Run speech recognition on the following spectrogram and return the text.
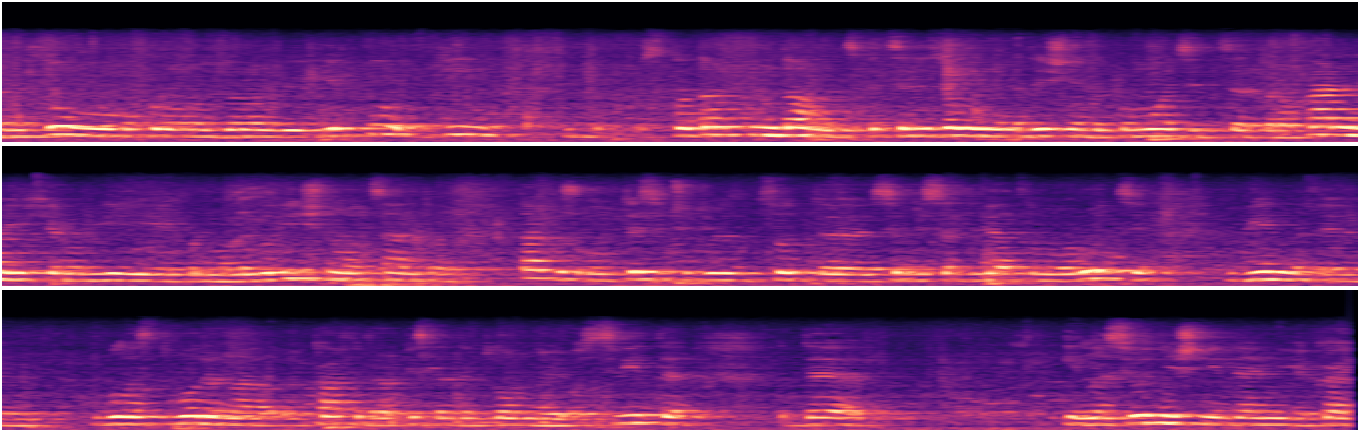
організовував охорону здоров'я, яку- складав фундамент спеціалізованій медичній допомозі церебральної хірургії, пульмонологічного центру. Також у 1979 році він е, була створена кафедра післядипломної освіти, де і на сьогоднішній день, яка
